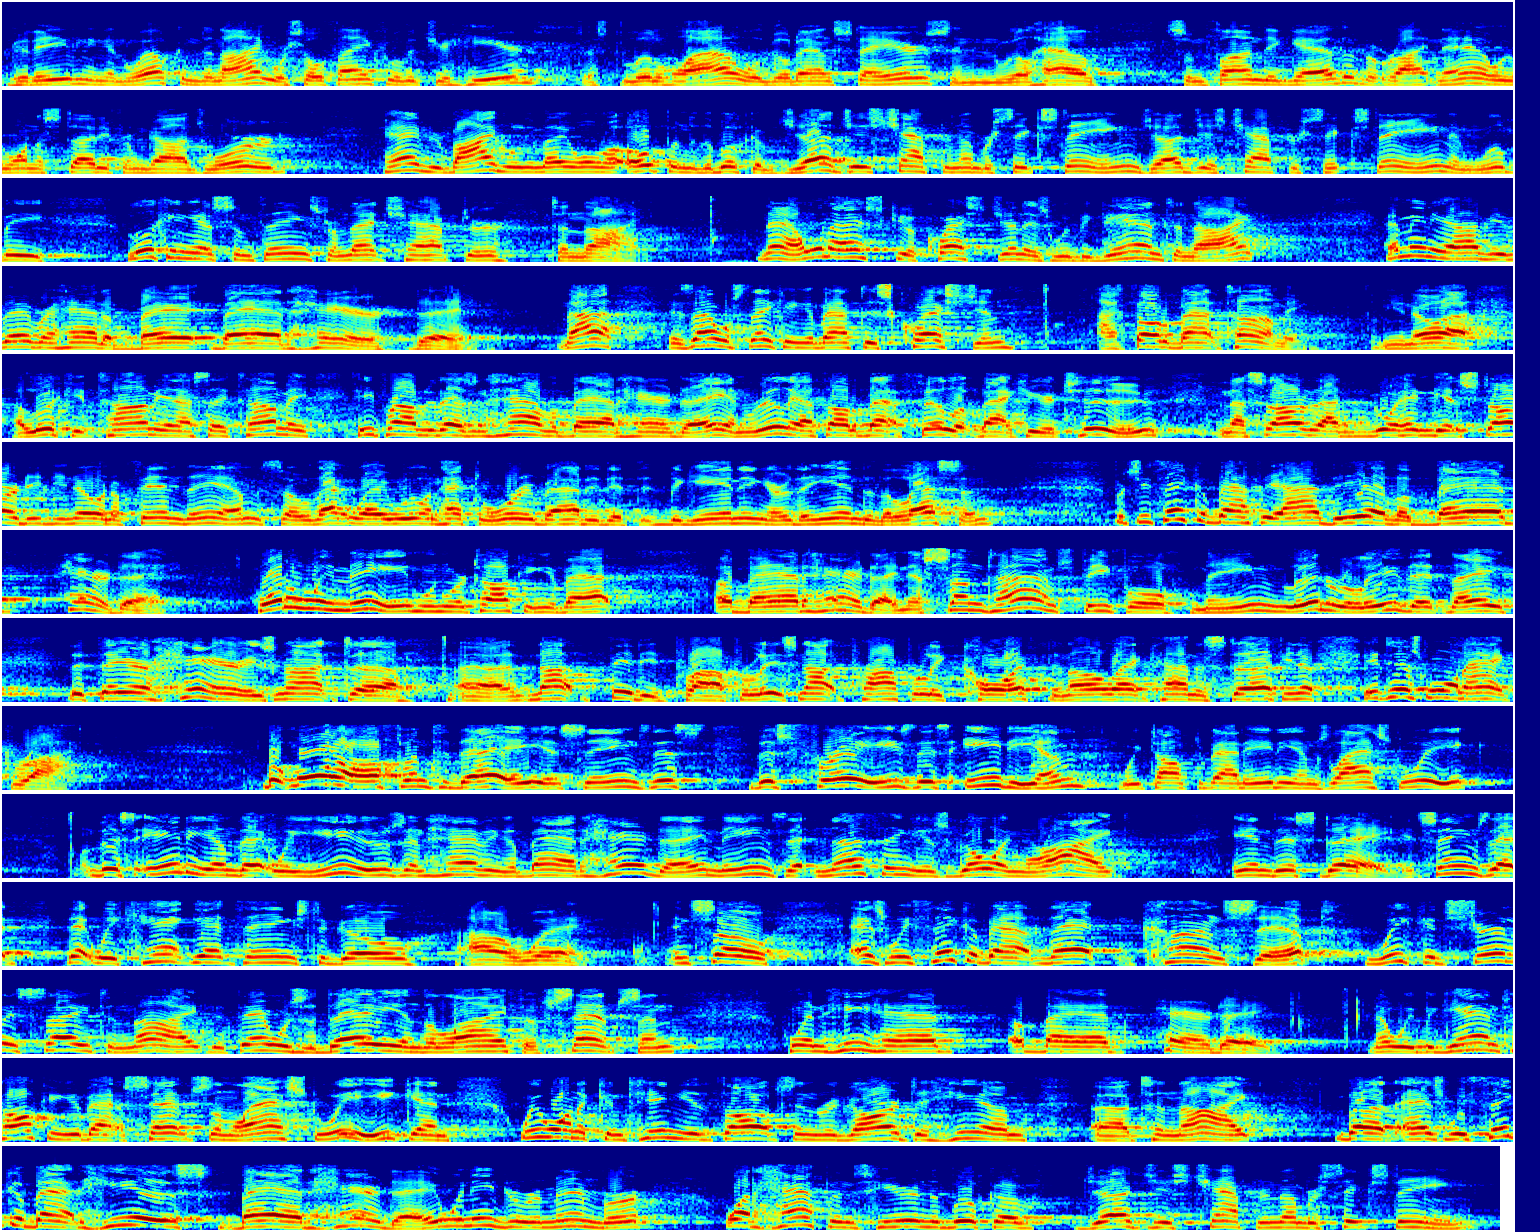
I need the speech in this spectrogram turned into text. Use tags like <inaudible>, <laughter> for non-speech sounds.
Good evening and welcome tonight. We're so thankful that you're here. Just a little while, we'll go downstairs and we'll have some fun together. But right now, we want to study from God's Word. If you have your Bible, you may want to open to the book of Judges, chapter number 16. Judges, chapter 16, and we'll be looking at some things from that chapter tonight. Now, I want to ask you a question as we begin tonight. How many of you have ever had a bad, bad hair day? Now, as I was thinking about this question, I thought about Tommy. You know, I, I look at Tommy and I say, Tommy, he probably doesn't have a bad hair day. And really, I thought about Philip back here too. And I started, I'd go ahead and get started, you know, and offend them. So that way we wouldn't have to worry about it at the beginning or the end of the lesson. But you think about the idea of a bad hair day. What do we mean when we're talking about a bad hair day. Now, sometimes people mean literally that they that their hair is not uh, uh, not fitted properly. It's not properly coiffed and all that kind of stuff. You know, it just won't act right. But more often today, it seems this this phrase, this idiom, we talked about idioms last week. This idiom that we use in having a bad hair day means that nothing is going right in this day. It seems that, that we can't get things to go our way. And so, as we think about that concept, we could surely say tonight that there was a day in the life of Samson when he had a bad hair day. Now, we began talking about Samson last week, and we want to continue thoughts in regard to him uh, tonight. But as we think about his bad hair day, we need to remember what happens here in the book of Judges, chapter number 16.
